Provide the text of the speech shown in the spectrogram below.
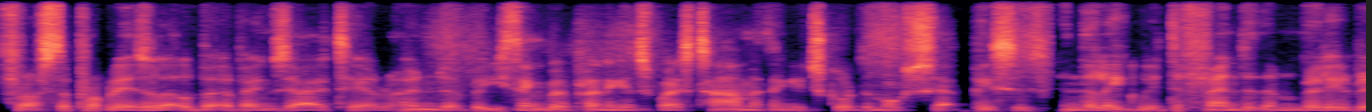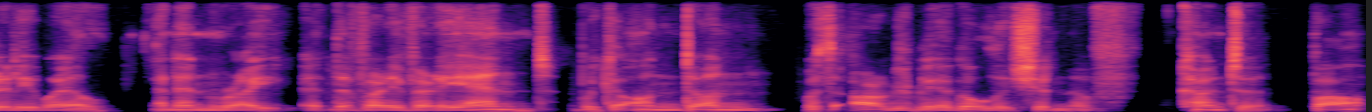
for us, there probably is a little bit of anxiety around it. But you think we're playing against West Ham, I think he'd scored the most set pieces in the league. We defended them really, really well. And then right at the very, very end, we got undone with arguably a goal that shouldn't have count it, but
